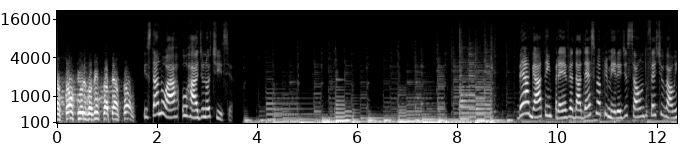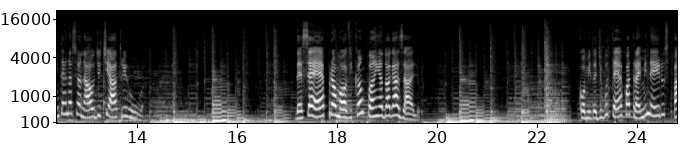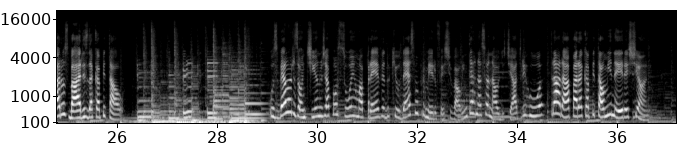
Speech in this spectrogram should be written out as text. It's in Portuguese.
Atenção, senhores ouvintes, atenção. Está no ar o Rádio Notícia. BH tem prévia da 11ª edição do Festival Internacional de Teatro e Rua. DCE promove campanha do agasalho. Comida de boteco atrai mineiros para os bares da capital. Os Belo Horizontinos já possuem uma prévia do que o 11º Festival Internacional de Teatro e Rua trará para a capital mineira este ano.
